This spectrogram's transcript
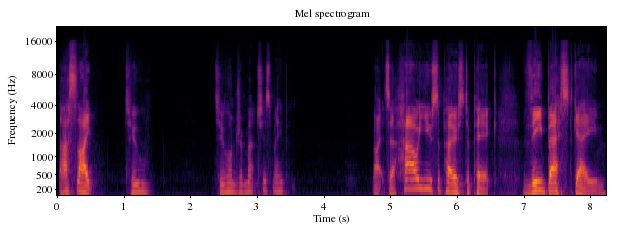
that's like two, 200 matches, maybe. Right, so how are you supposed to pick the best game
